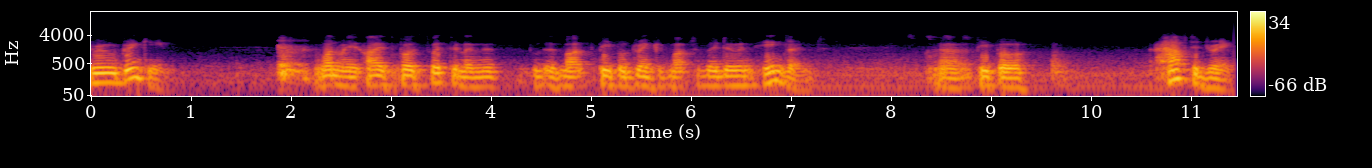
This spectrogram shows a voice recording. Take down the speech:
through drinking. One way, I suppose Switzerland is as much people drink as much as they do in England. Uh, people have to drink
